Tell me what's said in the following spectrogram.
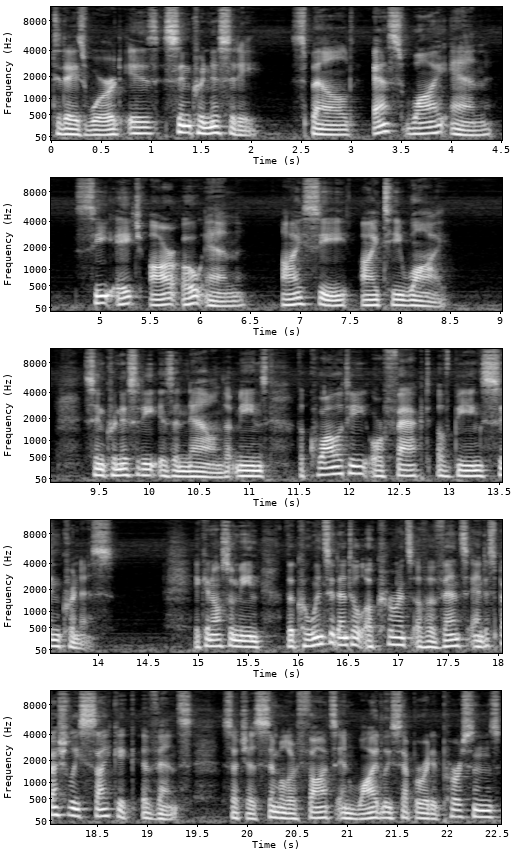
Today's word is synchronicity, spelled S Y N C H R O N I C I T Y. Synchronicity is a noun that means the quality or fact of being synchronous. It can also mean the coincidental occurrence of events and especially psychic events, such as similar thoughts in widely separated persons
